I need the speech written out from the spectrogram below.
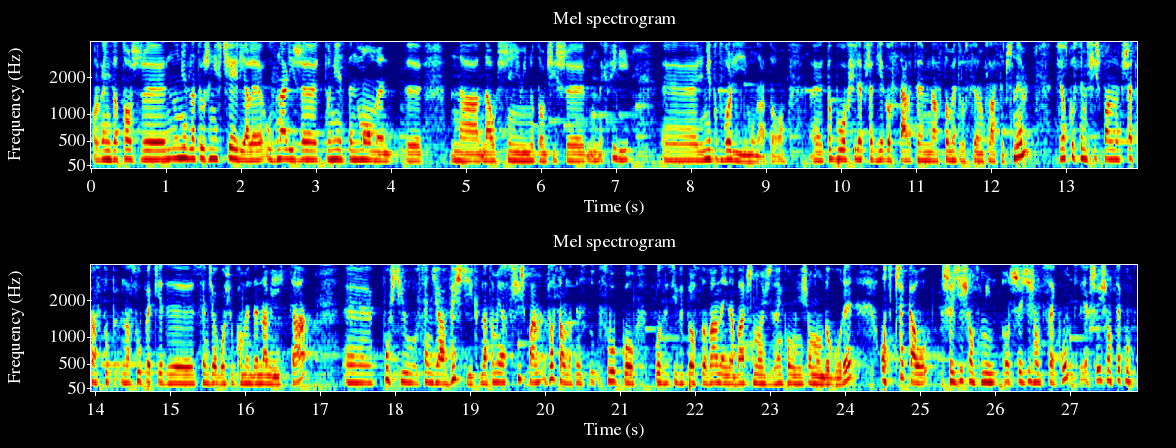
Organizatorzy, no nie dlatego, że nie chcieli, ale uznali, że to nie jest ten moment e, na, na uczczenie minutą ciszy mm, chwili. E, Nie pozwolili mu na to. E, To było chwilę przed jego startem na 100 metrów stylem klasycznym. W związku z tym Hiszpan wszedł na, stup, na słupek, kiedy sędzia ogłosił komendę na miejsca. Puścił sędzia wyścig, natomiast Hiszpan został na tym słupku w pozycji wyprostowanej na baczność z ręką uniesioną do góry. Odczekał 60, min, o 60 sekund. Jak 60 sekund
